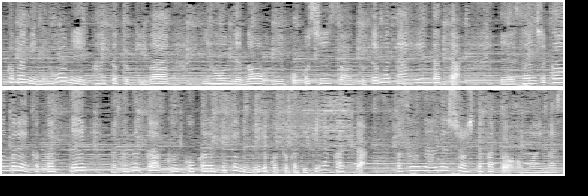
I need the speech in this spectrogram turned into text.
半ばに日本に帰った時は、日本での入国審査はとても大変だった。で、3時間ぐらいかかって、なかなか空港から外に出ることができなかった。まあ、そんな話をしたかと思います。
